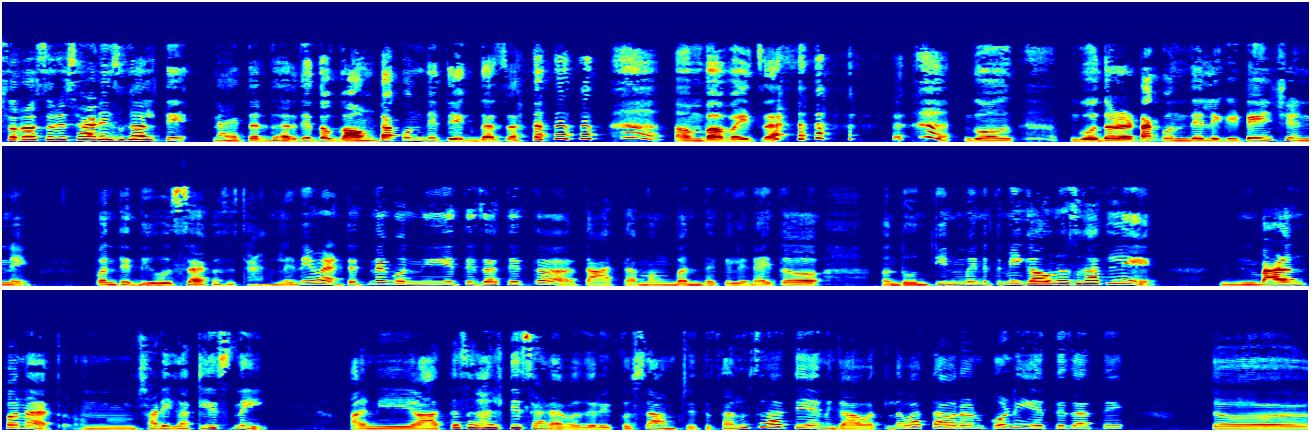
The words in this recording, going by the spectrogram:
सरासरी साडीच घालते. नाहीतर धरते तो गाऊन टाकून देते एकदाचा. अंबाबाईचा. गो टाकून दिले की टेन्शन नाही. पण ते दिवस कसं चांगले नाही वाटत ना कोणी येते जाते तर. आता मग बंद केले. नाही तर दोन तीन महिने तुम्ही गाऊनच घातले. बाळणपणात. साडी घातलीच नाही. आणि आताच घालते साड्या वगैरे. कसं आमच्या इथं चालूच राहते आणि गावातलं वातावरण कोणी येते जाते. तर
